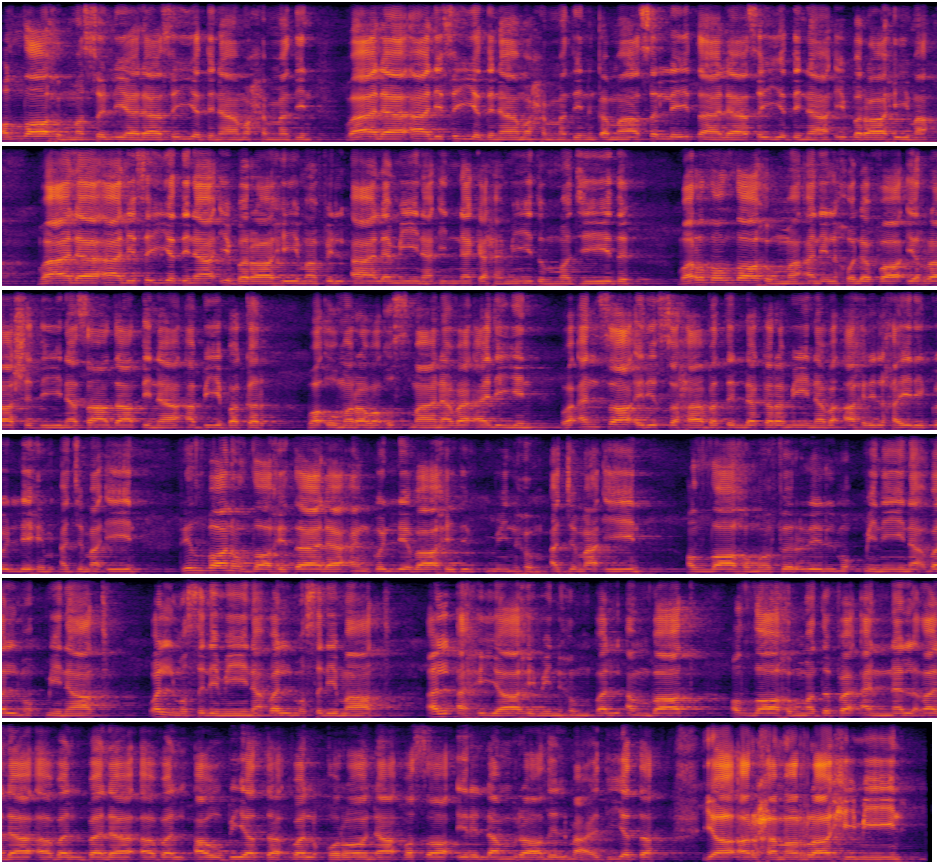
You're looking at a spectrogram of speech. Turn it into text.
اللهم صل على سيدنا محمد വാല ആലി സയ്യദിന മുഹമ്മദിൻ കമാ സല്ലൈത അല സയ്യദിന ഇബ്രാഹീമ വാല ആലി സയ്യദിന ഇബ്രാഹീമ ഫിൽ ആലമീന ഇന്നക ഹമീദും മജീദ് وارض اللهم عن الخلفاء الراشدين ساداتنا أبي بكر وأمر وعثمان وعلي وأن سائر الصحابة الأكرمين وأهل الخير كلهم أجمعين رضوان الله تعالى عن كل واحد منهم أجمعين. اللهم اغفر للمؤمنين والمؤمنات والمسلمين والمسلمات الأحياء منهم والأموات. اللهم ادفع عنا الغلاء والبلاء والأوبية والقرونا وصائر الأمراض المعدية. يا أرحم الراحمين.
